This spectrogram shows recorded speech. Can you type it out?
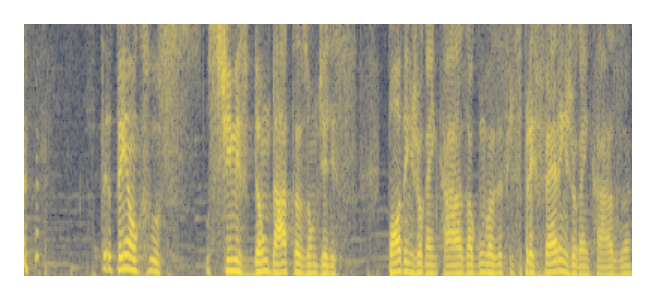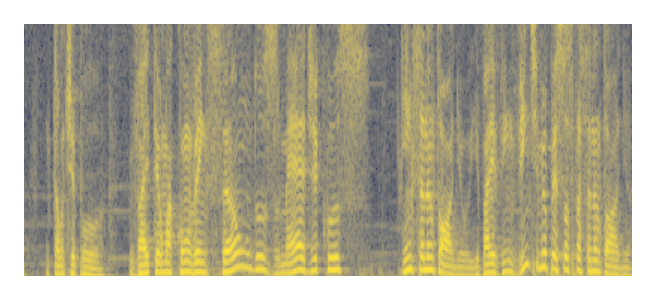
Tem alguns. Os, times dão datas onde eles podem jogar em casa, algumas vezes que eles preferem jogar em casa. Então, tipo, vai ter uma convenção dos médicos em San Antônio e vai vir 20 mil pessoas pra San Antônio.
